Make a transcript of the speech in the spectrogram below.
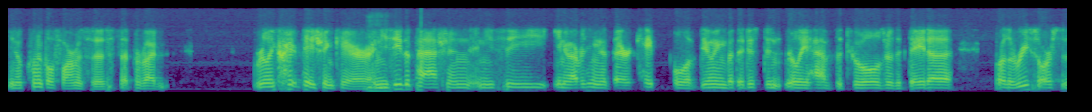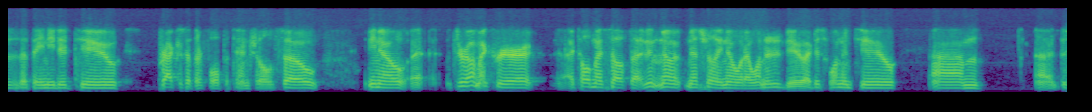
you know clinical pharmacists that provide really great patient care and you mm-hmm. see the passion and you see you know everything that they're capable of doing but they just didn't really have the tools or the data or the resources that they needed to practice at their full potential so you know uh, throughout my career i told myself that i didn't know necessarily know what i wanted to do i just wanted to um, uh, to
